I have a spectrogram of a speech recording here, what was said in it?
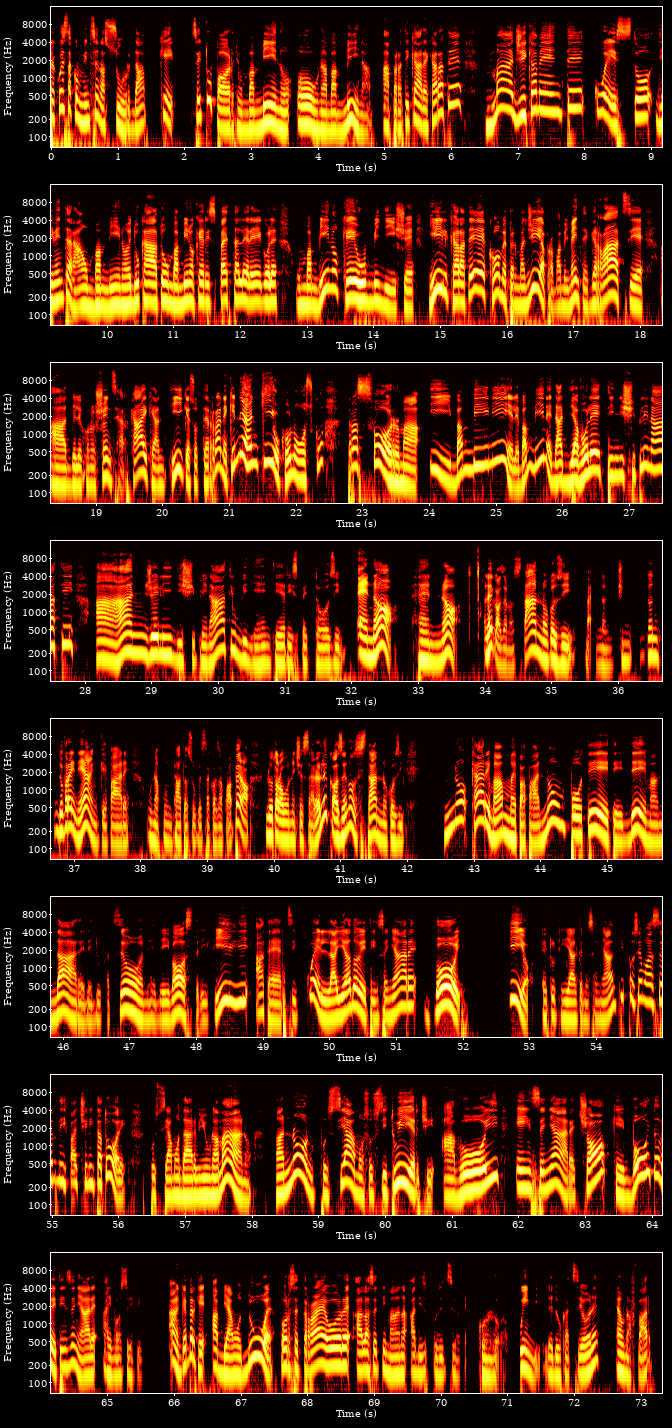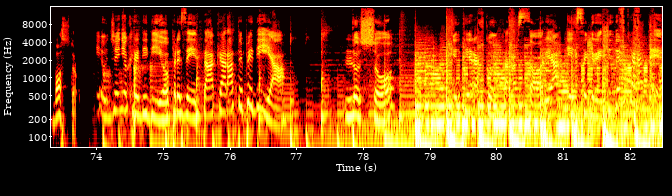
c'è questa convinzione assurda che se tu porti un bambino o una bambina a praticare karate, magicamente questo diventerà un bambino educato, un bambino che rispetta le regole, un bambino che ubbidisce. Il karate, come per magia, probabilmente grazie a delle conoscenze arcaiche, antiche, sotterranee, che neanche io conosco, trasforma i bambini e le bambine da diavoletti indisciplinati a angeli disciplinati, ubbidienti e rispettosi. E no, eh no, le cose non stanno così. Beh, non, ci, non, dovrei neanche fare una puntata su questa cosa qua, però lo trovo necessario. Le cose non stanno così. No, cari mamma e papà, non potete demandare l'educazione dei vostri figli a terzi. Quella gliela dovete insegnare voi. Io e tutti gli altri insegnanti possiamo essere dei facilitatori, possiamo darvi una mano, ma non possiamo sostituirci a voi e insegnare ciò che voi dovete insegnare ai vostri figli. Anche perché abbiamo due, forse tre ore alla settimana a disposizione con loro. Quindi l'educazione è un affar vostro. Eugenio Credidio presenta Karatepedia, lo show che ti racconta la storia e i segreti del karate.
